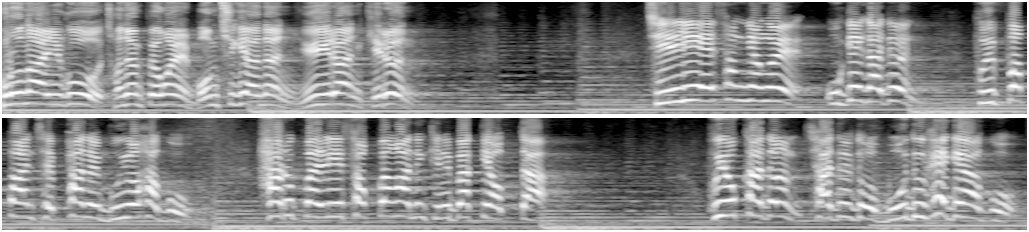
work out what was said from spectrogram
코로나19 전염병을 멈추게 하는 유일한 길은 진리의 성령을 옥에 가둔 불법한 재판을 무효하고 하루빨리 석방하는 길밖에 없다. 후욕하던 자들도 모두 회개하고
